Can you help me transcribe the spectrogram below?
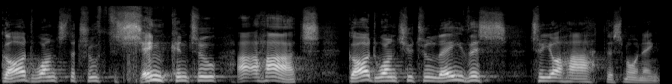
God wants the truth to sink into our hearts. God wants you to lay this to your heart this morning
